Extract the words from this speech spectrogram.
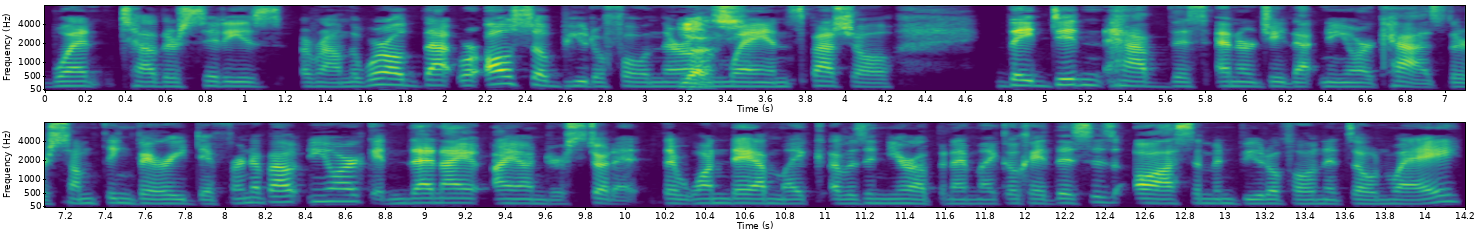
went to other cities around the world that were also beautiful in their yes. own way and special, they didn't have this energy that New York has. There's something very different about New York. And then I, I understood it. That one day I'm like, I was in Europe and I'm like, okay, this is awesome and beautiful in its own way.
